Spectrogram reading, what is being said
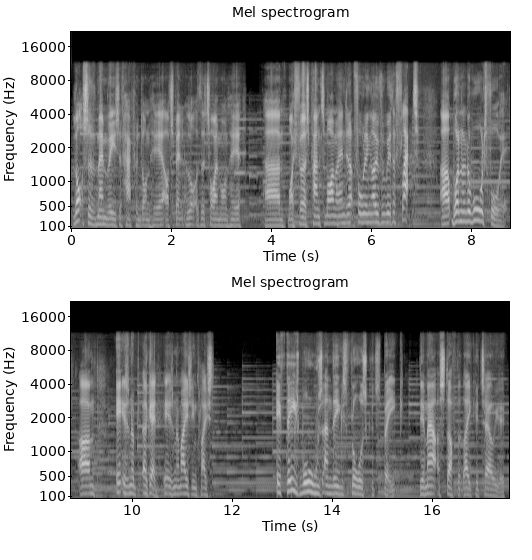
Lots of memories have happened on here. I've spent a lot of the time on here. Um, my first pantomime, I ended up falling over with a flat. Uh, won an award for it. Um, it is, an, again, it is an amazing place. If these walls and these floors could speak, the amount of stuff that they could tell you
